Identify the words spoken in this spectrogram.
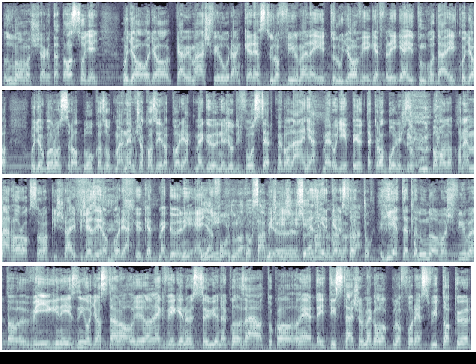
az unalmasság. Tehát az, hogy, egy, hogy, a, hogy a kb. másfél órán keresztül a film elejétől ugye a vége felé eljutunk odáig, hogy a, hogy a gonosz rablók azok már nem csak azért akarják megölni a Jodie Fostert meg a lányát, mert hogy éppen jöttek rabolni és azok útban vannak, hanem már haragszanak is rájuk, és ezért akarják őket megölni. Ennyi. Ilyen fordulatok számít és, és, és ezért kell ezt a hihetetlen unalmas filmet a végignézni, hogy aztán a, hogy a legvégén összeüljenek az állatok az erdei tisztáson, megalakul a Forest vitakör,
